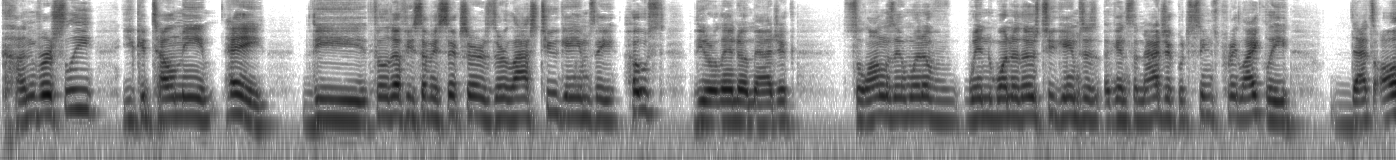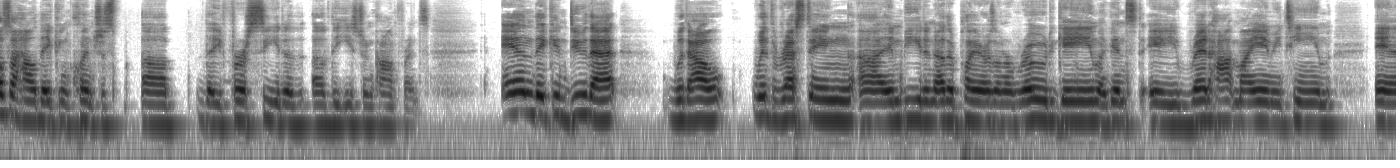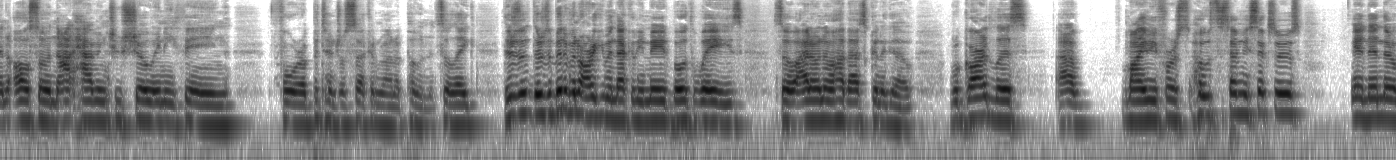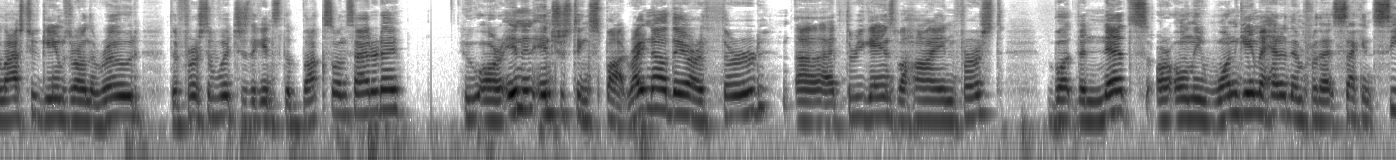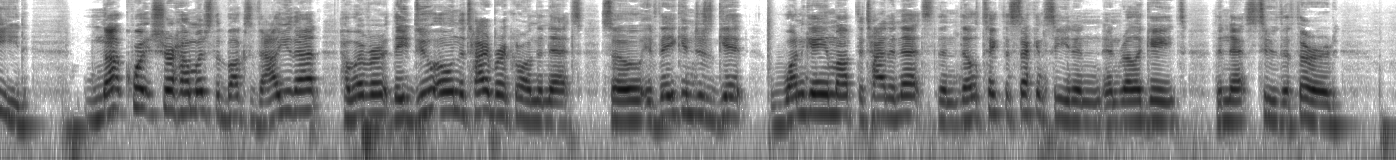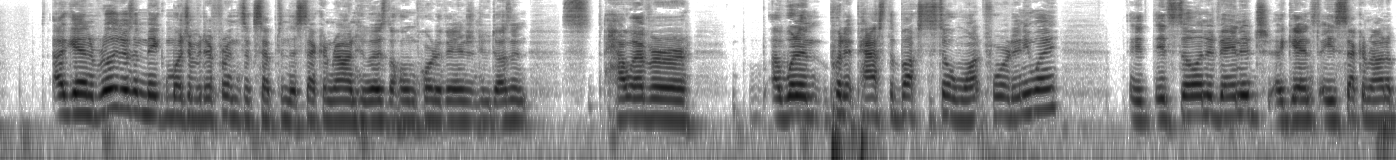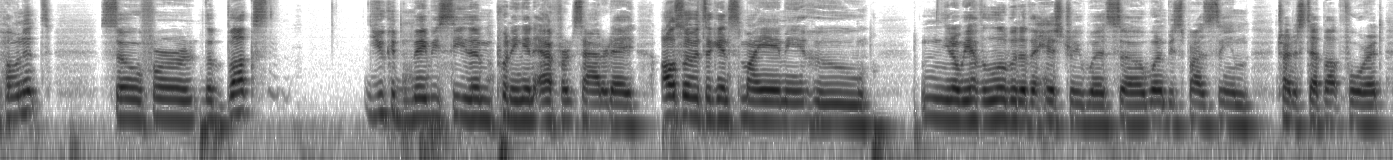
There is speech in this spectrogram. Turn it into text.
Conversely, you could tell me, hey, the Philadelphia 76ers, their last two games, they host the Orlando Magic. So long as they win, of, win one of those two games against the Magic, which seems pretty likely, that's also how they can clinch uh, the first seed of, of the Eastern Conference. And they can do that without with resting uh, Embiid and other players on a road game against a red hot Miami team and also not having to show anything for a potential second round opponent. So like there's a, there's a bit of an argument that can be made both ways. So I don't know how that's going to go. Regardless, uh, Miami first hosts the 76ers and then their last two games are on the road. The first of which is against the Bucks on Saturday, who are in an interesting spot. Right now they are third uh, at 3 games behind first, but the Nets are only one game ahead of them for that second seed not quite sure how much the Bucks value that. However, they do own the tiebreaker on the Nets. So if they can just get one game up to tie the Nets, then they'll take the second seed and, and relegate the Nets to the third. Again, it really doesn't make much of a difference except in the second round who has the home court advantage and who doesn't. However, I wouldn't put it past the Bucks to still want for it anyway. It, it's still an advantage against a second round opponent. So for the Bucks, you could maybe see them putting in effort Saturday. Also, it's against Miami, who you know we have a little bit of a history with, so wouldn't be surprised to see him try to step up for it.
